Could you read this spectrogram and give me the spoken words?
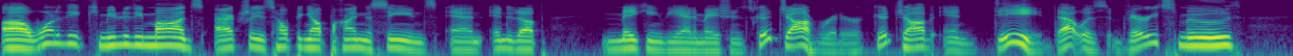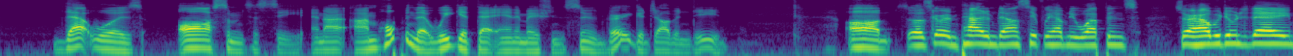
uh, one of the community mods, actually is helping out behind the scenes and ended up making the animations. Good job, Ritter. Good job indeed. That was very smooth. That was awesome to see, and I, I'm hoping that we get that animation soon. Very good job indeed. Um, so let's go ahead and pat him down, see if we have any weapons. Sir, how are we doing today?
